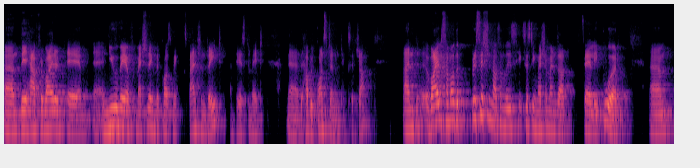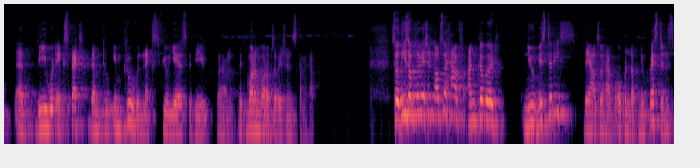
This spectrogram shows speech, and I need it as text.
Um, they have provided a, a, new way of measuring the cosmic expansion rate and to estimate uh, the Hubble constant, etc. And while some of the precision of some of these existing measurements are fairly poor, um, uh, we would expect them to improve in the next few years with, the, um, with more and more observations coming up. So these observations also have uncovered new mysteries. They also have opened up new questions.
